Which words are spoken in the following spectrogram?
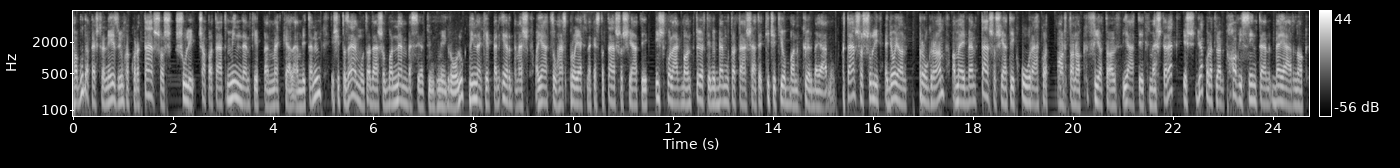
Ha Budapestre nézünk, akkor a társas suli csapatát mindenképpen meg kell említenünk, és itt az elmúlt adásokban nem beszéltünk még róluk. Mindenképpen érdemes a Játszóház projektnek ezt a társasjáték iskolákban történő bemutatását egy kicsit jobban körbejárnunk. A társas suli egy olyan program, amelyben társasjáték órákat tartanak fiatal játékmesterek, és gyakorlatilag havi szinten bejárnak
